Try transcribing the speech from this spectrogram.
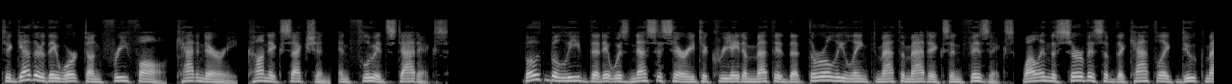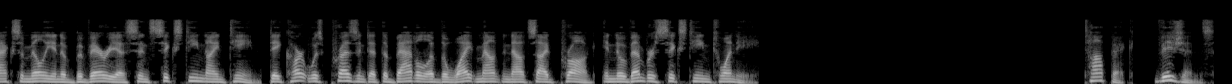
Together they worked on free fall, catenary, conic section, and fluid statics. Both believed that it was necessary to create a method that thoroughly linked mathematics and physics. While in the service of the Catholic Duke Maximilian of Bavaria since 1619, Descartes was present at the Battle of the White Mountain outside Prague, in November 1620. Visions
